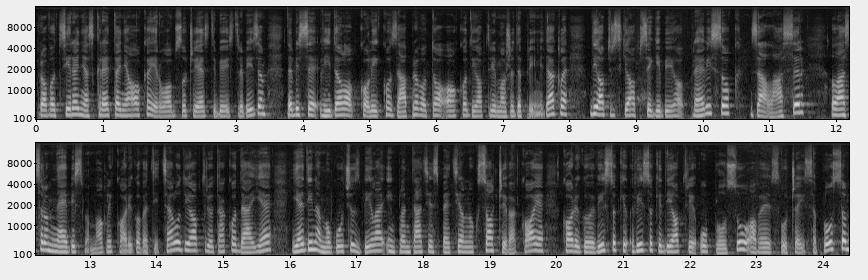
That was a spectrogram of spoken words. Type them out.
provociranja skretanja oka, jer u ovom slučaju jeste bio istrabizam, da bi se videlo koliko zapravo to oko dioptrije može da primi. Dakle, dioptrijski opseg je bio previsok za laser, laserom ne bismo mogli korigovati celu dioptriju, tako da je jedina mogućnost bila implantacija specijalnog sočiva koje koriguje visoke, visoke dioptrije u plusu, ovo je slučaj i sa plusom,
